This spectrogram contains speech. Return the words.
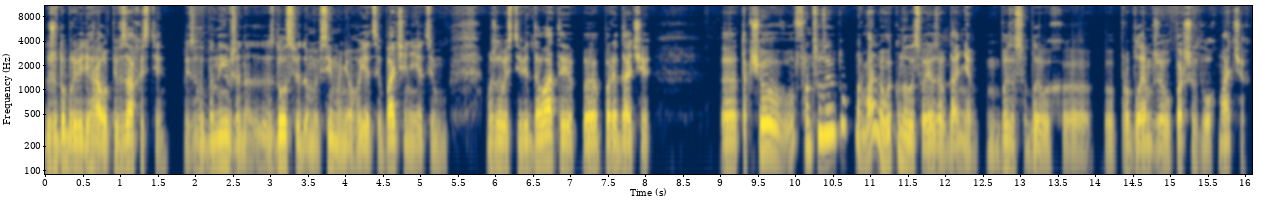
дуже добре відіграв у півзахисті, з глибини вже з досвідом, і всім у нього є це бачення, є ці можливості віддавати передачі. Е, так що ну, французи ну, нормально виконали своє завдання без особливих е, проблем вже у перших двох матчах.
